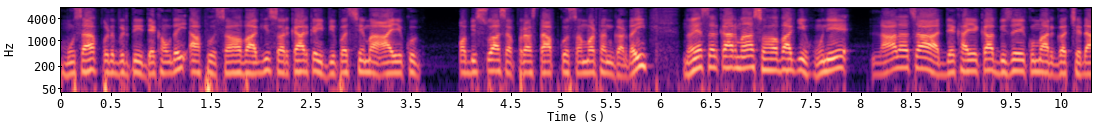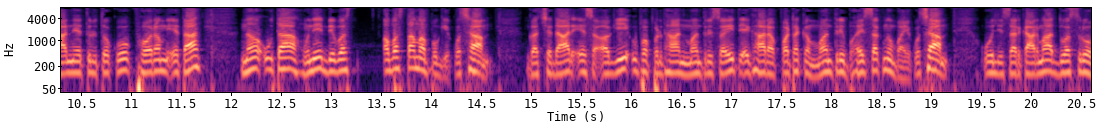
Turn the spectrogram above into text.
मुसा प्रवृत्ति देखाउँदै आफू सहभागी सरकारकै विपक्षमा आएको अविश्वास प्रस्तावको समर्थन गर्दै नयाँ सरकारमा सहभागी हुने लालचा देखाएका विजय कुमार गच्छेदार नेतृत्वको फोरम यता न उता हुने अवस्थामा पुगेको छ। गच्छेदार यसअघि उप प्रधानमन्त्री सहित एघार पटक मन्त्री भइसक्नु भएको छ। ओली सरकारमा दोस्रो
